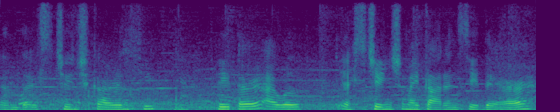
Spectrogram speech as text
and the exchange currency. Later, I will exchange my currency there.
